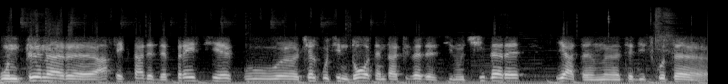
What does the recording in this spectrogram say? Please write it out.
un tânăr uh, afectat de depresie cu uh, cel puțin două tentative de sinucidere. Iată, în, uh, se discută,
